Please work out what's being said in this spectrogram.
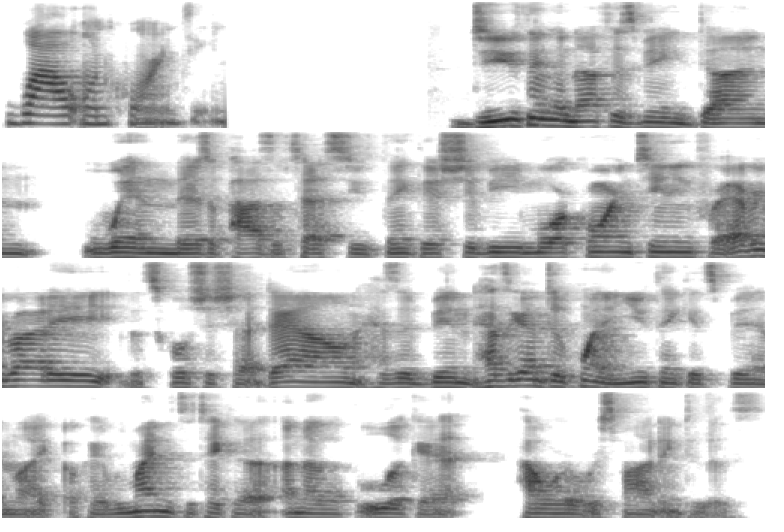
while on quarantine. Do you think enough is being done when there's a positive test? Do you think there should be more quarantining for everybody? The school should shut down. Has it been? Has it gotten to a point that you think it's been like, okay, we might need to take a, another look at how we're responding to this?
